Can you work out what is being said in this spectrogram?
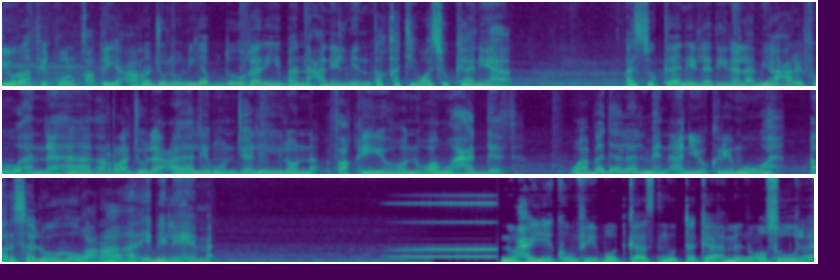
يرافق القطيع رجل يبدو غريبا عن المنطقة وسكانها. السكان الذين لم يعرفوا أن هذا الرجل عالم جليل فقيه ومحدث. وبدلا من أن يكرموه أرسلوه وراء إبلهم. نحييكم في بودكاست متكأ من أصول.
